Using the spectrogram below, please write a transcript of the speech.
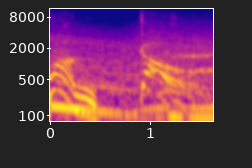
one, go!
